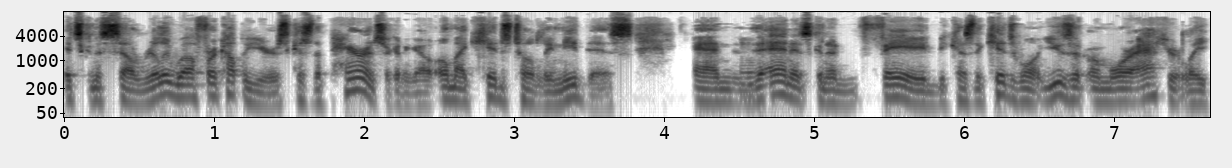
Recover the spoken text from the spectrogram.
it's going to sell really well for a couple of years because the parents are going to go, oh, my kids totally need this. And Mhm. then it's going to fade because the kids won't use it or more accurately,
